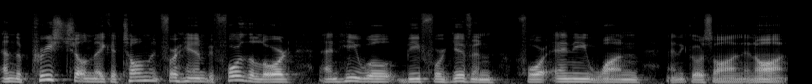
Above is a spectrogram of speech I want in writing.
And the priest shall make atonement for him before the Lord, and he will be forgiven for any one, and it goes on and on.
